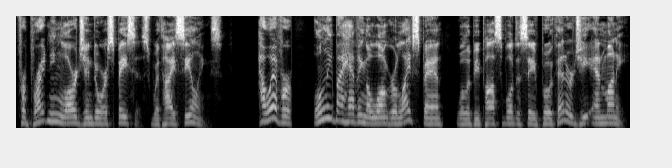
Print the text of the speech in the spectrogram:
for brightening large indoor spaces with high ceilings. However, only by having a longer lifespan will it be possible to save both energy and money.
